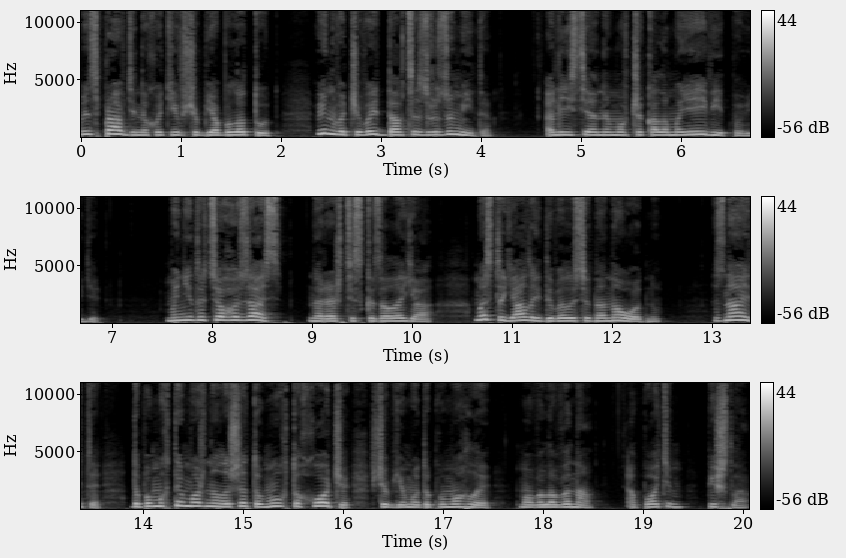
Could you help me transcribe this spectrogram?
Він справді не хотів, щоб я була тут. Він, вочевидь, дав це зрозуміти. Алісія немов чекала моєї відповіді. Мені до цього зась, нарешті сказала я. Ми стояли і дивились одна на одну. Знаєте, допомогти можна лише тому, хто хоче, щоб йому допомогли, мовила вона, а потім пішла.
